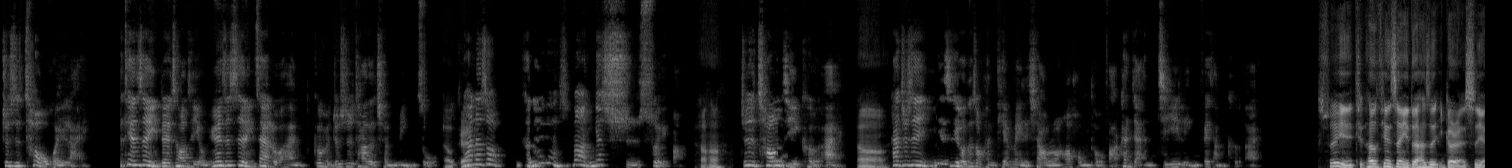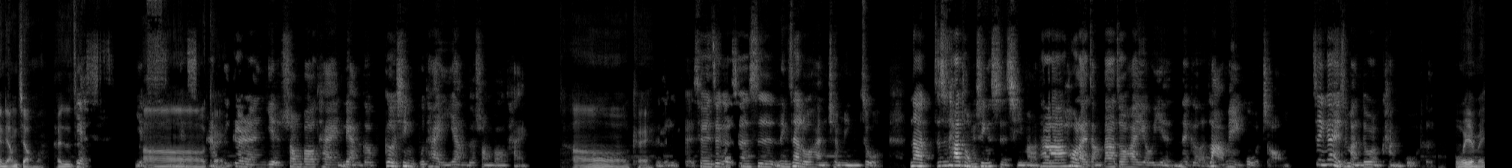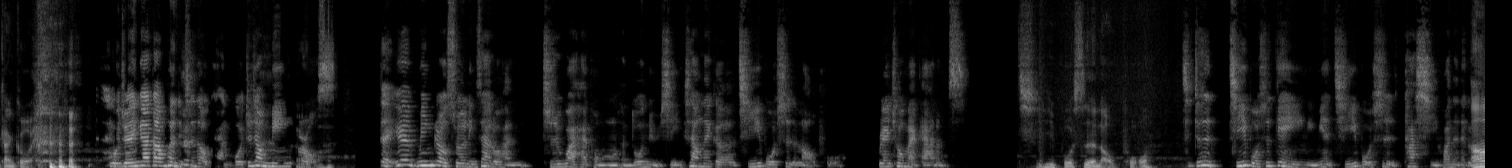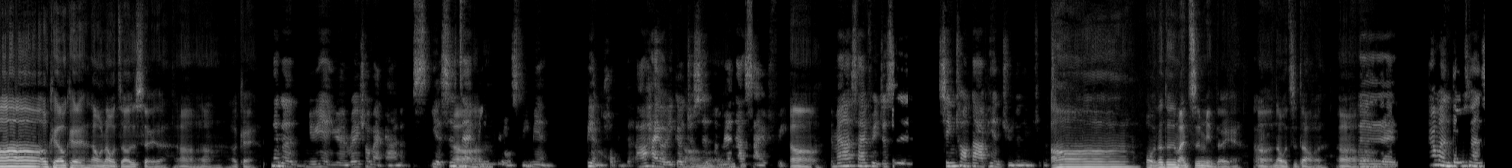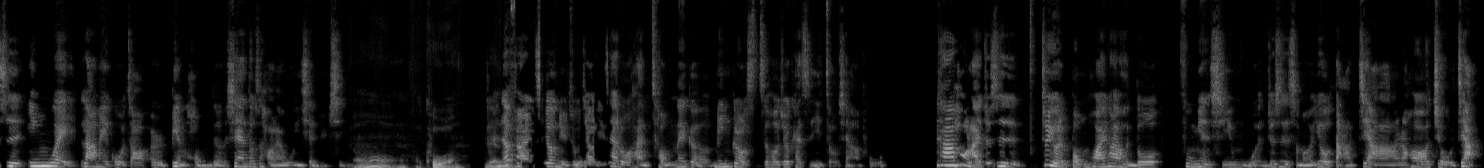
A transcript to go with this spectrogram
就是凑回来。天生一对超级有名，因为这是林赛罗韩根本就是他的成名作。OK，他那时候可能有点不知道，应该十岁吧。啊哈，就是超级可爱。嗯，他就是也是有那种很甜美的笑容，然后红头发，看起来很机灵，非常可爱。所以他说天生一对，他是一个人饰演两角吗？还是这样？Yes，Yes，啊、oh, OK，一个人演双胞胎，两个个性不太一样的双胞胎。哦、oh,，OK，对对对，所以这个算是林赛罗韩成名作。那这是他童星时期嘛？他后来长大之后，还有演那个《辣妹过招》，这应该也是蛮多人看过的。我也没看过哎，我觉得应该大部分女生都有看过，就叫《Mean Girls 》。对，因为《Mean Girls》除了林赛罗韩之外，还捧红了很多女星，像那个奇异博士的老婆 Rachel McAdams。奇异博士的老婆。就是奇异博士电影里面，奇异博士他喜欢的那个啊、oh,，OK OK，那我那我知道是谁了，啊、uh, 啊、uh,，OK，那个女演员 Rachel McAdams 也是在 Mean Girls 里面变红的，uh, 然后还有一个就是 Amanda Seyfried，啊、uh,，Amanda Seyfried 就是新创大骗局的女主角。啊，哦、uh, oh,，那都是蛮知名的耶，嗯、uh,，那我知道了，嗯、uh,，对对对，他们都算是因为辣妹过招而变红的，现在都是好莱坞一线女星。哦。Oh. 酷哦，对，那反而只有女主角林赛罗韩从那个 Mean Girls 之后就开始一走下坡，她后来就是就有点崩坏，她有很多负面新闻，就是什么又打架啊，然后酒驾，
